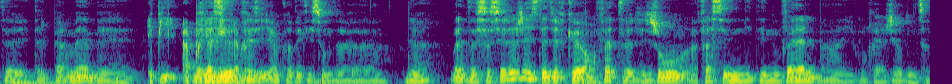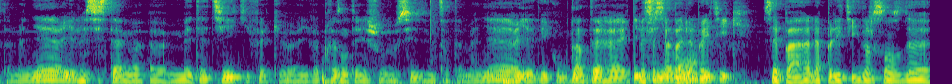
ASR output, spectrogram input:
te- il te le permet, mais. Et puis après, là, c'est- après, il y a encore des questions de, de... bah, de sociologie. C'est-à-dire que, en fait, les gens, face à une idée nouvelle, ben, ils vont réagir d'une certaine manière. Il y a le système euh, médiatique qui fait qu'il va présenter les choses aussi d'une certaine manière. Il y a des groupes d'intérêt. Mais ça, c'est pas de la finalement, politique. C'est pas la politique dans le sens de,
